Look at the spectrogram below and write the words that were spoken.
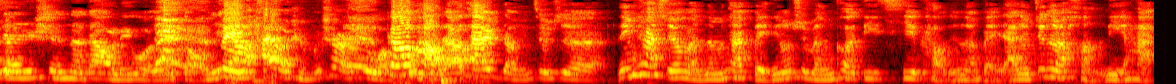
艰深的道理我都懂。你对知道还有什么事儿是我高考的他是等于就是，因为他学文的嘛，他北京是文科第七，考进的北大，就真的是很厉害。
